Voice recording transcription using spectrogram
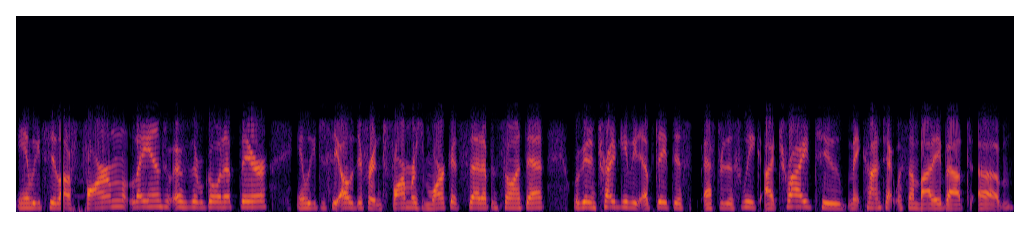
and we to see a lot of farmland as they were going up there, and we get to see all the different farmers markets set up and so on like that. We're going to try to give you an update this after this week. I tried to make contact with somebody about um,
